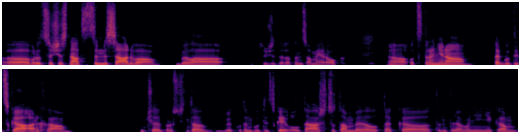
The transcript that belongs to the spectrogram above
eh, v roce 1672 byla, což je teda ten samý rok, odstraněná ta gotická archa, čili prostě ta, jako ten gotický oltář, co tam byl, tak ten teda oni někam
